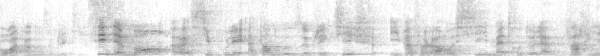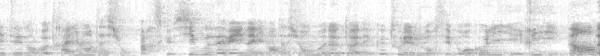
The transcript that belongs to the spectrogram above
pour atteindre vos objectifs. Sixièmement, euh, si vous voulez atteindre vos objectifs, il va falloir aussi mettre de la variété dans votre alimentation. Parce que si vous avez une alimentation monotone et que tous les jours c'est brocoli, riz, dinde,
